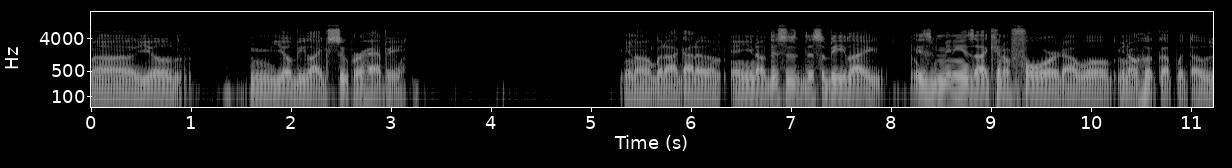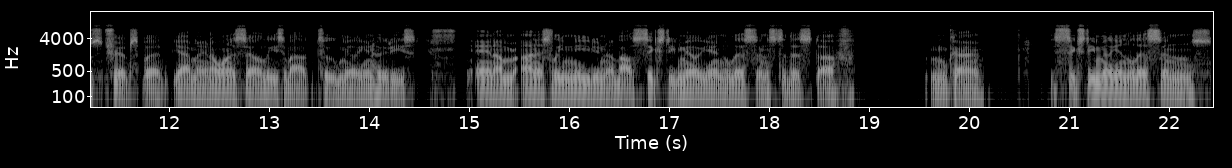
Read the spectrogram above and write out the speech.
Uh, you'll you'll be like super happy, you know, but I gotta and you know this is this will be like as many as I can afford. I will, you know, hook up with those trips, but yeah, man, I want to sell at least about 2 million hoodies. And I'm honestly needing about 60 million listens to this stuff. Okay. 60 million listens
